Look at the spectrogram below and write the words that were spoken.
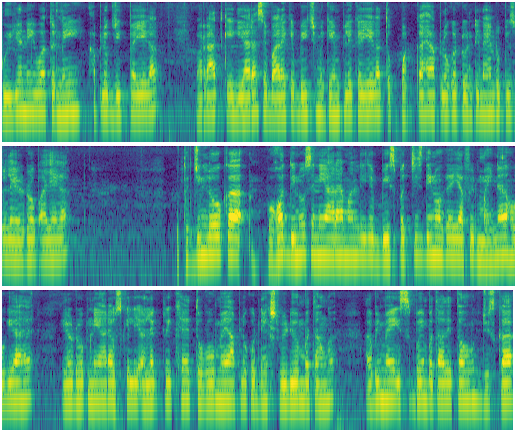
बुया नहीं हुआ तो नहीं आप लोग जीत पाइएगा। और रात के ग्यारह से बारह के बीच में गेम प्ले करिएगा तो पक्का है आप लोगों का ट्वेंटी नाइन रुपीज़ वाला एयर ड्रॉप आ जाएगा। तो जिन लोगों का बहुत दिनों से नहीं आ रहा है, मान लीजिए बीस पच्चीस दिन हो गए या फिर महीना हो गया है एयर ड्रॉप नहीं आ रहा है उसके लिए अलग ट्रिक है तो वो मैं आप लोग को नेक्स्ट वीडियो में बताऊँगा। अभी मैं इसमें बता देता हूँ, जिसका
